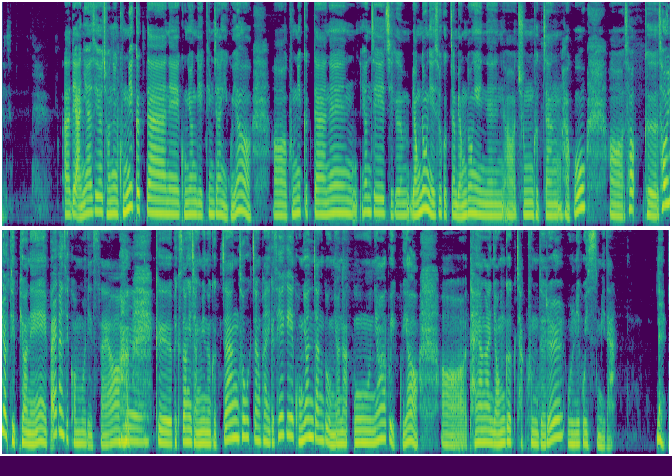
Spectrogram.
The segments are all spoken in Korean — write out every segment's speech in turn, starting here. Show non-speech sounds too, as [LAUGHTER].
아, 네, 안녕하세요. 저는 국립극단의 공연기획 팀장이고요. 어, 국립극단은 현재 지금 명동예술극장 명동에 있는 어, 중극장하고 어, 서, 그 서울역 뒤편에 빨간색 건물이 있어요. 네. [LAUGHS] 그 백성의 장민호 극장, 소극장판 이렇게 세 개의 공연장도 운영하, 운영하고 있고요. 어, 다양한 연극 작품들을 올리고 있습니다. 네.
